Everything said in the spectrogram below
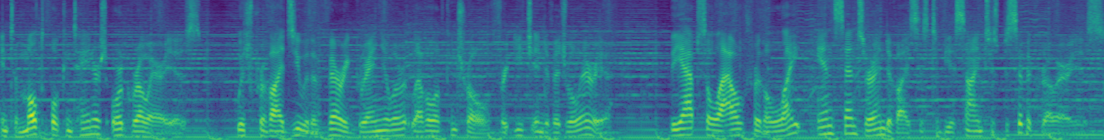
into multiple containers or grow areas, which provides you with a very granular level of control for each individual area. The apps allow for the light and sensor end devices to be assigned to specific grow areas,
